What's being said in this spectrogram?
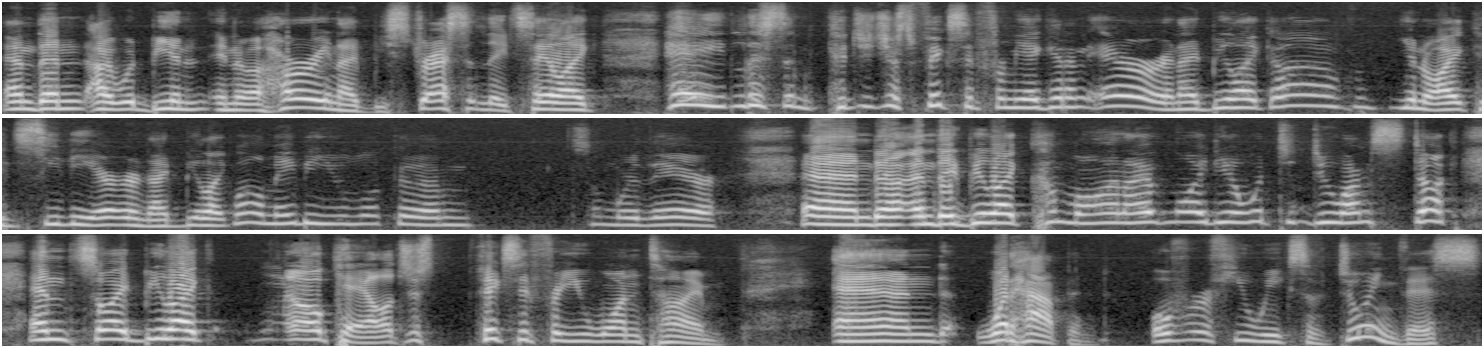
and then I would be in, in a hurry and I'd be stressed, and they'd say like, "Hey, listen, could you just fix it for me? I get an error." And I'd be like, "Oh, you know, I could see the error," and I'd be like, "Well, maybe you look um, somewhere there," and uh, and they'd be like, "Come on, I have no idea what to do. I'm stuck." And so I'd be like, "Okay, I'll just fix it for you one time." And what happened? Over a few weeks of doing this,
